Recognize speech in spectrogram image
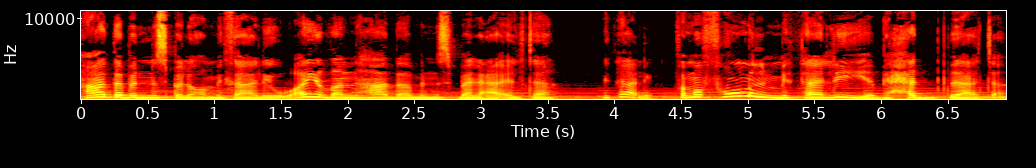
هذا بالنسبة لهم مثالي وأيضا هذا بالنسبة لعائلته مثالي. فمفهوم المثالية بحد ذاته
